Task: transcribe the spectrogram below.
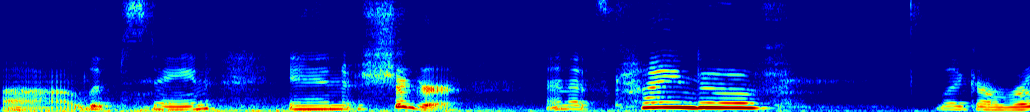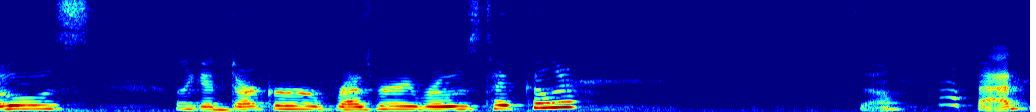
uh, lip stain in Sugar. And it's kind of like a rose, like a darker raspberry rose type color. So, not bad.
